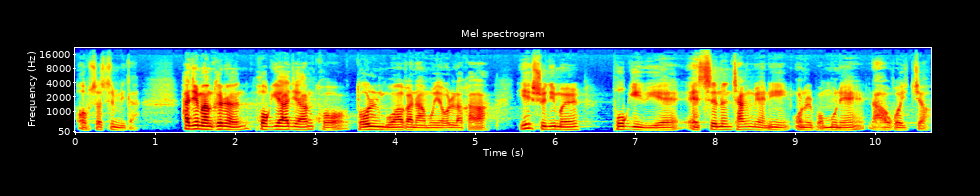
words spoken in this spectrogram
없었습니다. 하지만 그는 포기하지 않고 돌 무화과 나무에 올라가 예수님을 보기 위해 애쓰는 장면이 오늘 본문에 나오고 있죠.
